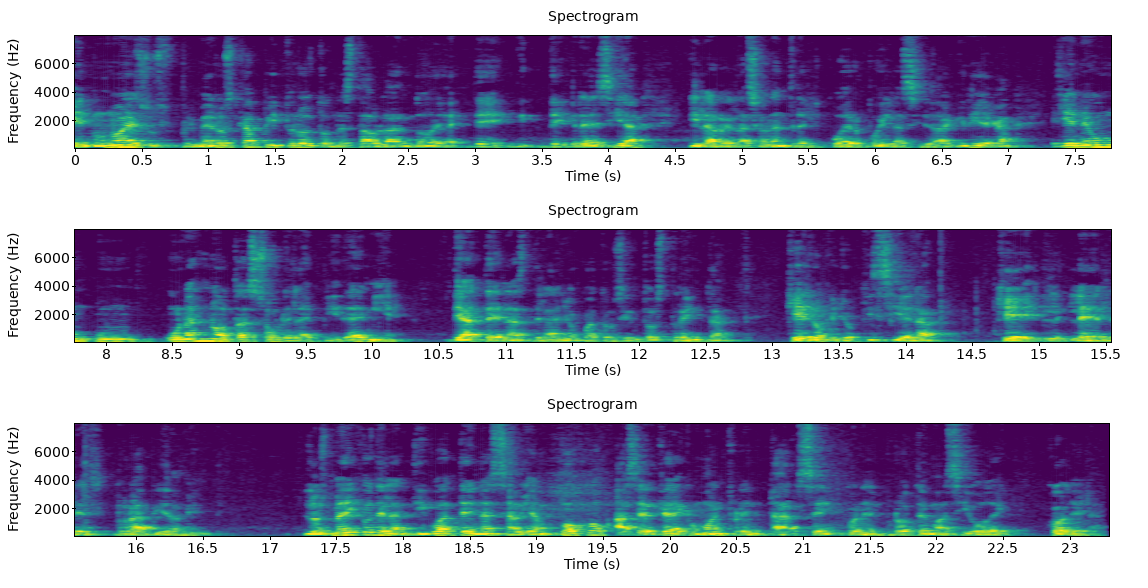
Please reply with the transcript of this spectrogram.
en uno de sus primeros capítulos, donde está hablando de, Grecia y la relación entre el cuerpo y la ciudad griega, tiene unas notas sobre la epidemia de Atenas del año 430, que es lo que yo quisiera que leerles rápidamente. Los médicos de la antigua Atenas sabían poco acerca de cómo enfrentarse con el brote masivo de cólera.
